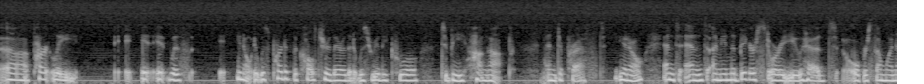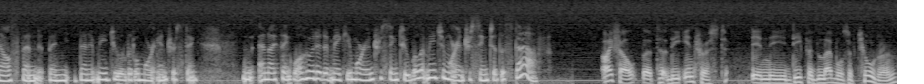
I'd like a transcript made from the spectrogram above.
uh, partly it, it, was, you know, it was part of the culture there that it was really cool to be hung up and depressed, you know. And and I mean, the bigger story you had over someone else, then then then it made you a little more interesting. And, I think, well, who did it make you more interesting to? Well, it made you more interesting to the staff. I felt that the interest in the deeper levels of children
